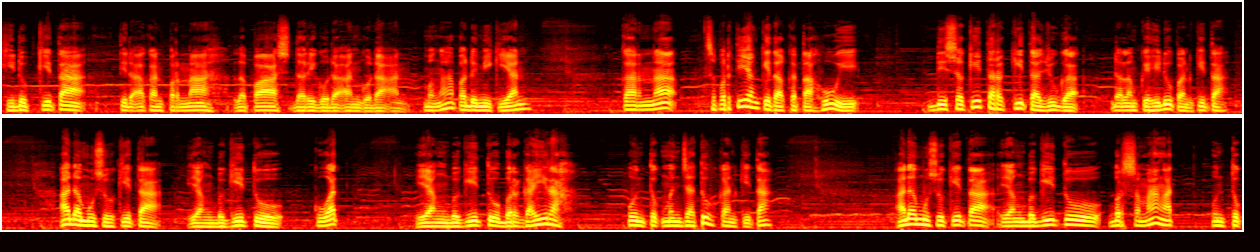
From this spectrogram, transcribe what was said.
hidup kita tidak akan pernah lepas dari godaan-godaan. Mengapa demikian? Karena seperti yang kita ketahui di sekitar kita juga dalam kehidupan kita ada musuh kita yang begitu kuat, yang begitu bergairah untuk menjatuhkan kita. Ada musuh kita yang begitu bersemangat untuk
